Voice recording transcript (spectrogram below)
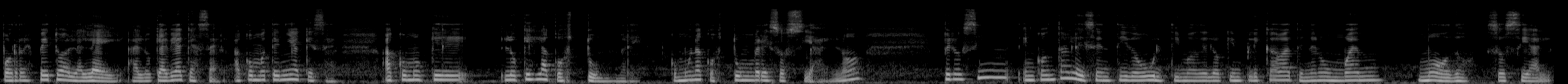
por respeto a la ley, a lo que había que hacer, a cómo tenía que ser, a como que lo que es la costumbre, como una costumbre social, ¿no? Pero sin encontrarle el sentido último de lo que implicaba tener un buen modo social,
